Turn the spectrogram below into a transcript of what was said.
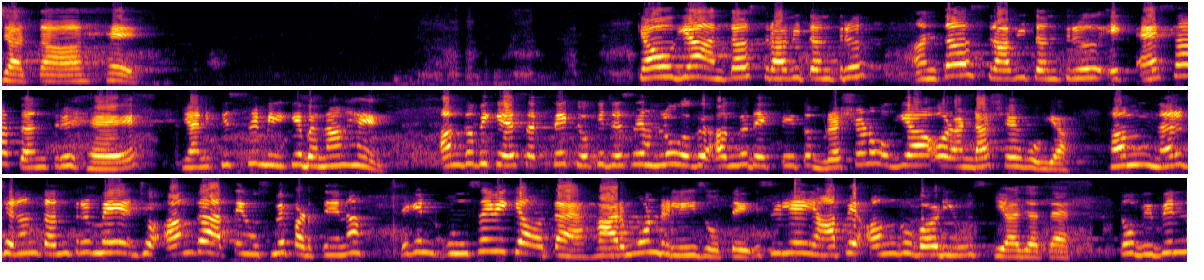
जाता है। क्या हो गया? अंतस्त्रावी तंत्र? अंतस्त्रावी तंत्र एक ऐसा तंत्र है, यानी किससे मिलके बना है? अंग भी कह सकते हैं, क्योंकि जैसे हम लोग अंग देखते हैं तो वृषण हो गया और अंडाशय हो गया। हम नर जनन तंत्र में जो अंग आते हैं, उसमें पढ़ते हैं ना, लेकिन उनसे भी क्या होता है? हार्मोन रिलीज़ होते हैं, इसीलिए यहाँ पे अंग वर्ड यूज़ किया जाता है। तो विभिन्न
